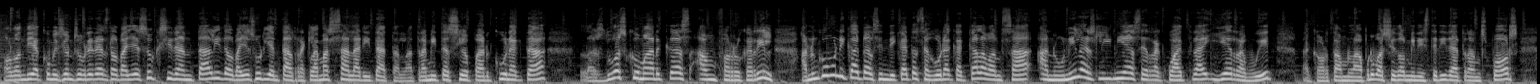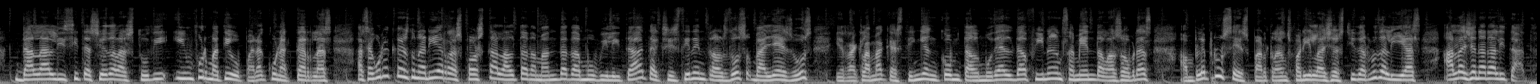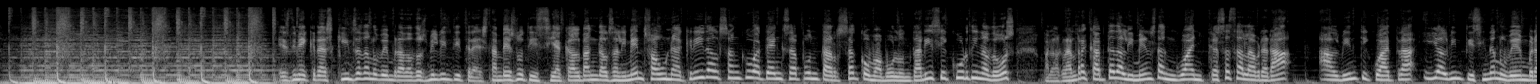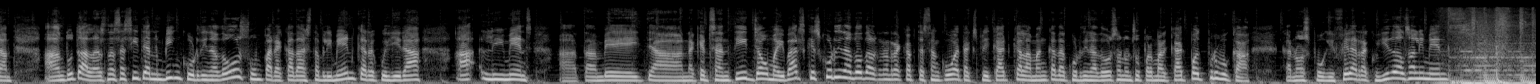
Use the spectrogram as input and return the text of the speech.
Molt bon dia. Comissions Obreres del Vallès Occidental i del Vallès Oriental reclama celeritat en la tramitació per connectar les dues comarques amb ferrocarril. En un comunicat, el sindicat assegura que cal avançar en unir les línies R4 i R8, d'acord amb l'aprovació del Ministeri de Transports de la licitació de l'estudi informatiu per a connectar-les. Assegura que es donaria resposta a l'alta demanda de mobilitat existent entre els dos vallesos i reclama que es tingui en compte el model de finançament de les obres en ple procés per transferir la gestió de Rodalies a la Generalitat. És dimecres 15 de novembre de 2023. També és notícia que el Banc dels Aliments fa una crida als santcuatencs a apuntar-se com a voluntaris i coordinadors per al gran recapte d'aliments d'enguany que se celebrarà el 24 i el 25 de novembre. En total es necessiten 20 coordinadors, un per a cada establiment que recollirà aliments. Ah, també en aquest sentit, Jaume Ibars, que és coordinador del Gran Recapte Sant Cugat, ha explicat que la manca de coordinadors en un supermercat pot provocar que no es pugui fer la recollida dels aliments.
